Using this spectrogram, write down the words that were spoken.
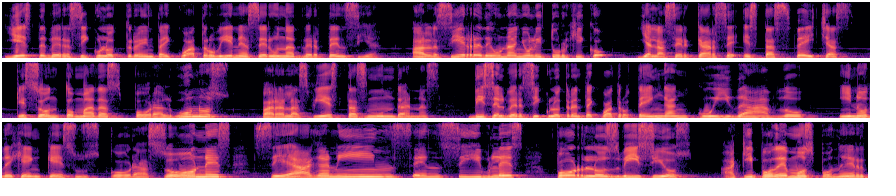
Y este versículo 34 viene a ser una advertencia. Al cierre de un año litúrgico y al acercarse estas fechas, que son tomadas por algunos para las fiestas mundanas, dice el versículo 34, tengan cuidado y no dejen que sus corazones se hagan insensibles por los vicios. Aquí podemos poner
